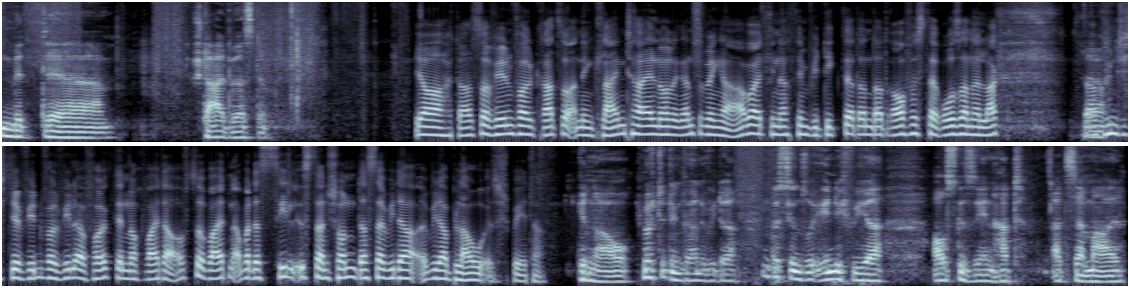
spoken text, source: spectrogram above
mit der Stahlbürste. Ja, da ist auf jeden Fall gerade so an den kleinen Teilen noch eine ganze Menge Arbeit, je nachdem, wie dick der dann da drauf ist, der rosane Lack. Da ja. wünsche ich dir auf jeden Fall viel Erfolg, den noch weiter aufzuarbeiten. Aber das Ziel ist dann schon, dass er wieder, wieder blau ist später. Genau. Ich möchte den gerne wieder ein bisschen so ähnlich, wie er ausgesehen hat, als er mal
